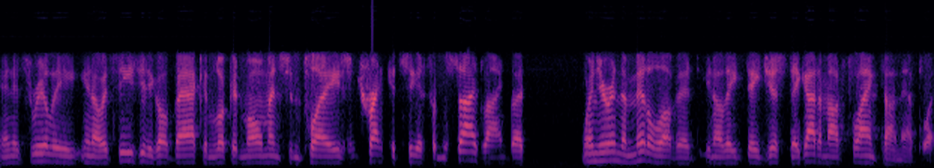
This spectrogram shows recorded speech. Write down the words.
And it's really, you know, it's easy to go back and look at moments and plays, and Trent could see it from the sideline. But when you're in the middle of it, you know, they, they just they got him outflanked on that play.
